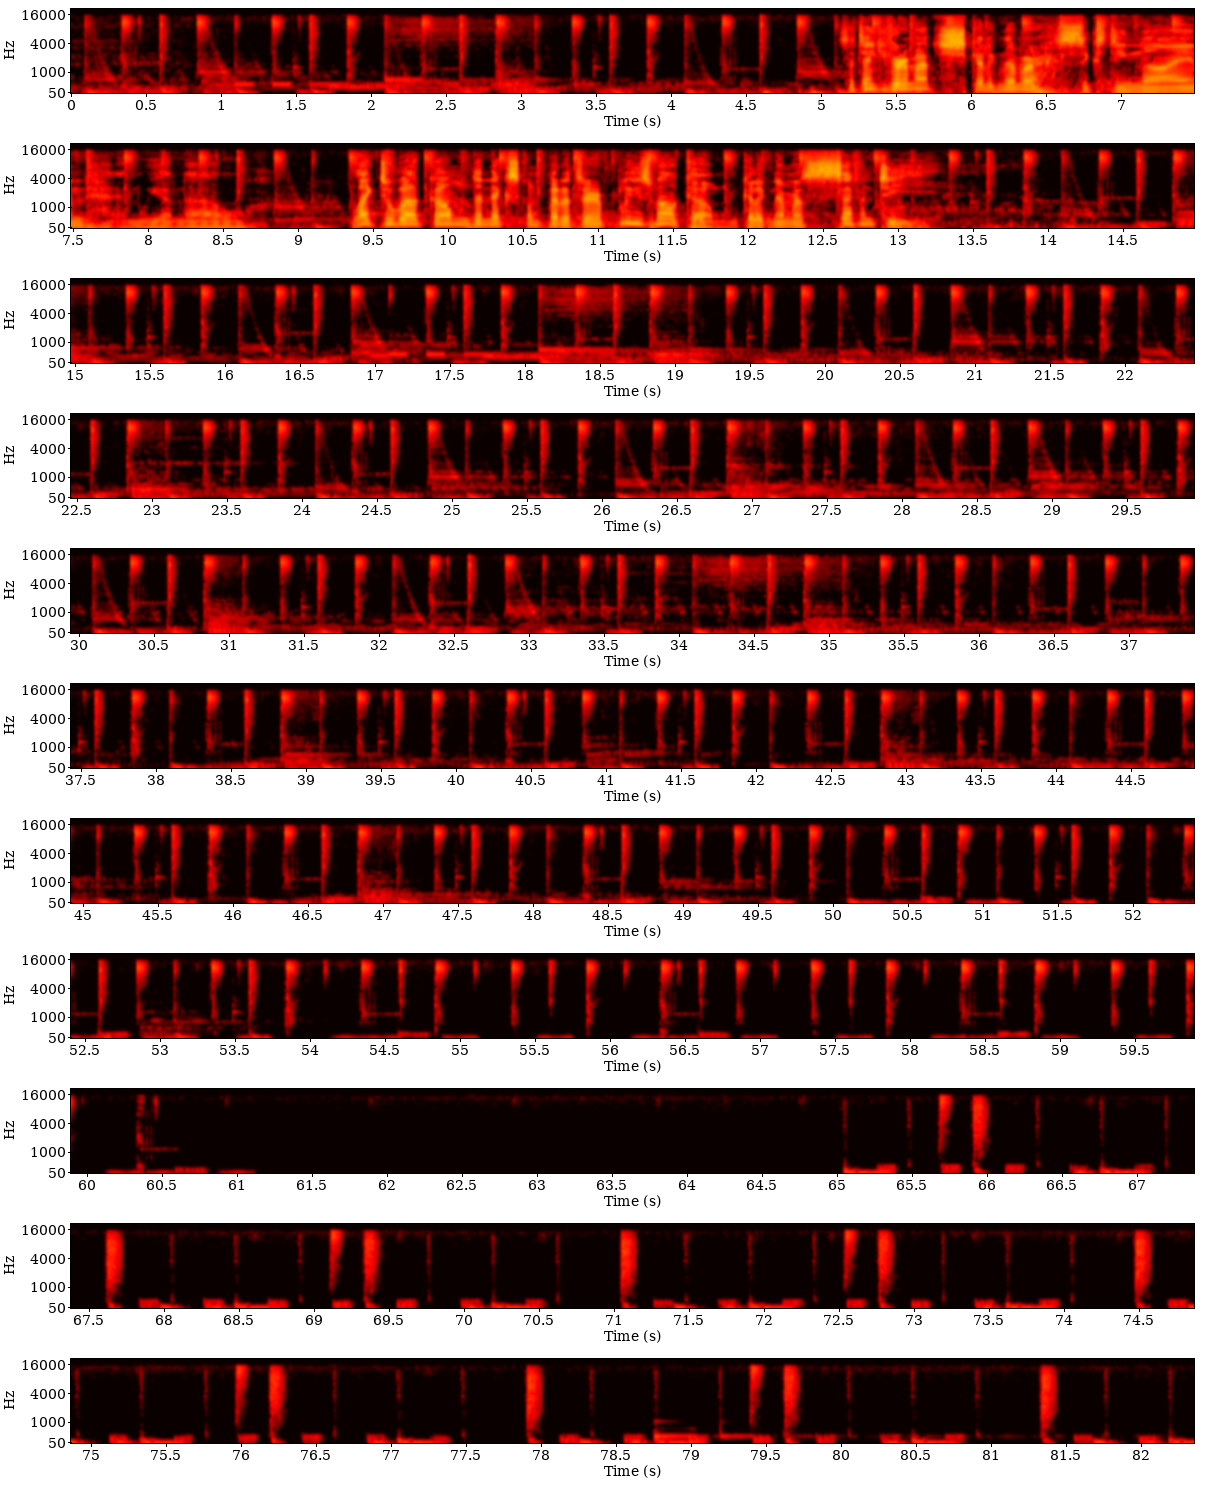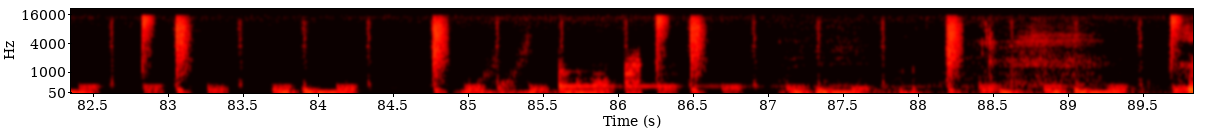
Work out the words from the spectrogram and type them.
So thank you very much, Gaelic number 69, and we are now like to welcome the next competitor. Please welcome Gaelic number 70.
